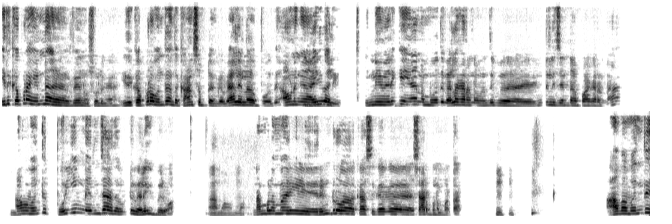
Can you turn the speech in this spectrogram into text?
இதுக்கப்புறம் என்ன வேணும் சொல்லுங்க? இதுக்கப்புறம் வந்து அந்த கான்செப்ட் அங்க வேலை இல்லாத போகுது அவனுங்க. அறிவாளி. இன்னை வரைக்கும் ஏன் நம்ம வந்து வெள்ளக்காரனை வந்து இன்டெலிஜென்ட்டா பாக்குறோம்னா. அவன் வந்து பொய்ன்னு தெரிஞ்சா அதை விட்டு விலகி போயிடுவான். ஆமா ஆமா. நம்மள மாதிரி ரெண்டு ரூபா காசுக்காக ஷேர் பண்ண மாட்டான். அவன் வந்து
